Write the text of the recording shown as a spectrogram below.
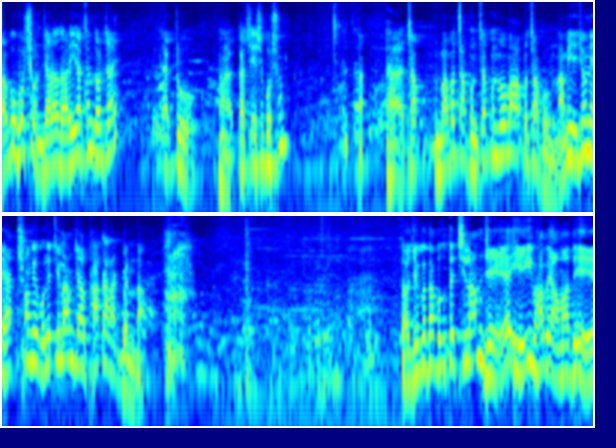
বাবু বসুন যারা দাঁড়িয়ে আছেন দরজায় একটু হ্যাঁ কাছে এসে বসুন। হ্যাঁ চাপ বাবা চাপুন চাপুন বাবা চাপুন। আমি এই জন্য একসঙ্গে বলেছিলাম যে আর ফাঁকা রাখবেন না। তা যে কথা বলতেছিলাম যে এইভাবে আমাদের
